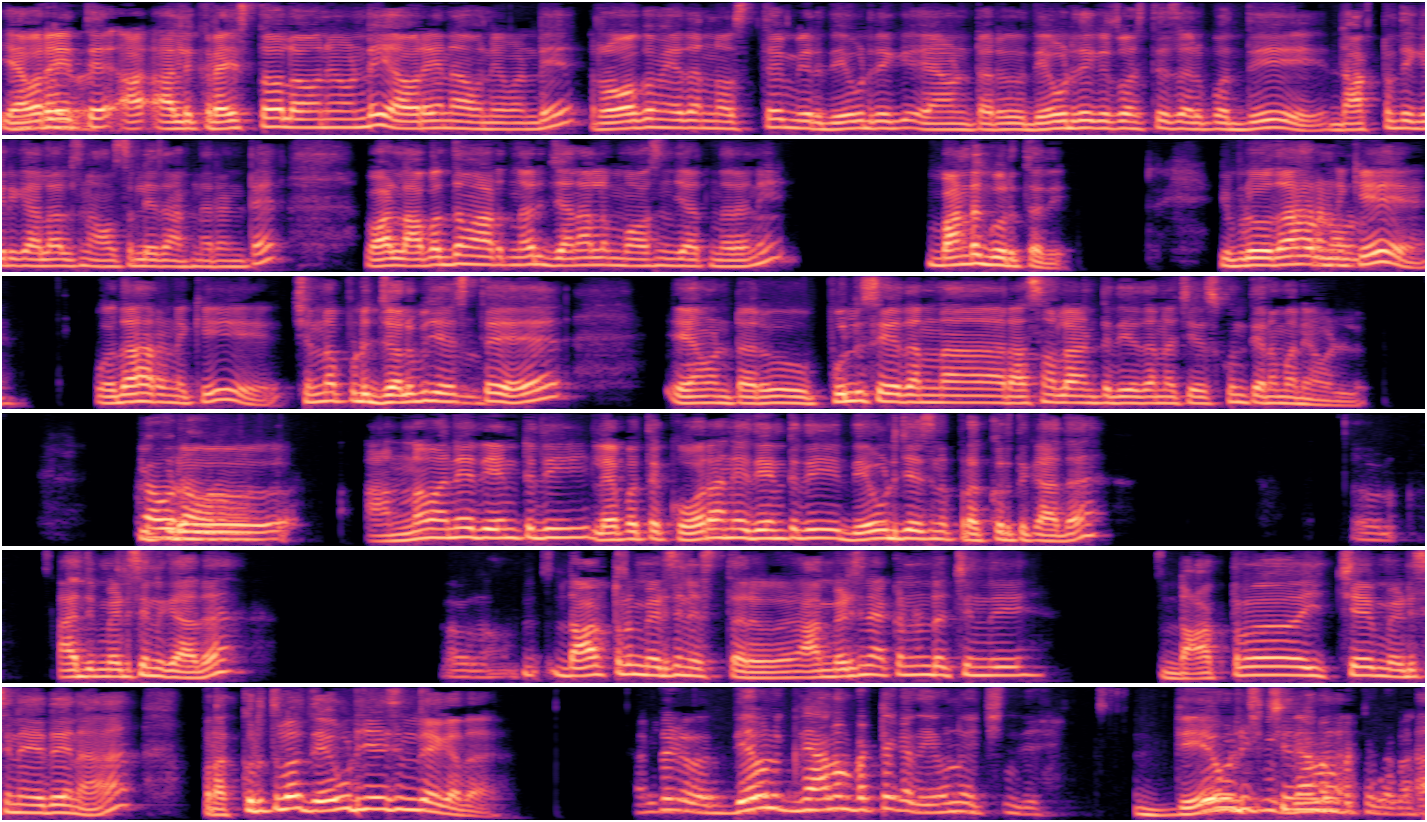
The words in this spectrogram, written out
అంతే ఎవరైతే గదా! ఆ ఆళ్ళు క్రైస్తవులు అవనివ్వండి, ఎవరైనా అవనివ్వండి, రోగం ఏదన్నా వస్తే మీరు దేవుడి దగ్గర ఏమంటారు? దేవుడి దగ్గరికొస్తే సరిపోద్ది. డాక్టర్ దగ్గరికి ఎళ్ళాల్సిన అవసరం లేదు అంటున్నారంటే, వాళ్ళు అబద్ధం ఆడుతున్నారు. జనాలను మోసం చేస్తున్నారని బండ గుర్తది. ఇప్పుడు. ఉదాహరణకి, ఉదాహరణకి చిన్నప్పుడు జలుబు. చేస్తే ఏమంటారు? పులుసు ఏదన్నా, రసం లాంటిది ఏదన్నా చేసుకొని తినమనేవాళ్ళు. ఇప్పుడు. అన్నం అనేది ఏంటిది? లేపోతే కూర అనేది ఏంటిది? దేవుడు చేసిన ప్రకృతి కాదా? అది మెడిసిన్ కాదా? డాక్టర్ మెడిసిన్ ఇస్తారు. ఆ మెడిసిన్ ఎక్కడి నుండొచ్చింది? డాక్టర్ ఇచ్చే మెడిసిన్ ఏదైనా ప్రకృతిలో దేవుడు చేసిందే గదా! అంతే గదా! దేవుని జ్ఞానం బట్టే గదా! ఏమన్నా ఇచ్చింది.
